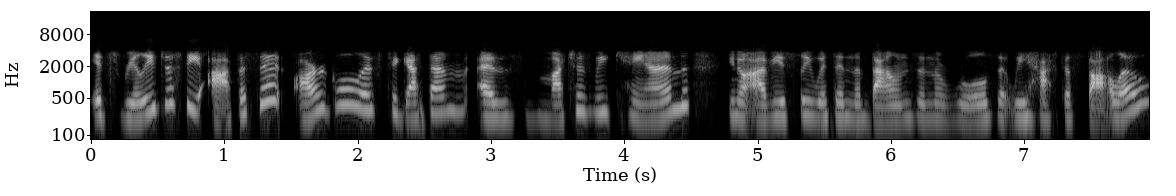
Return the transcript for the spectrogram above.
it's really just the opposite. Our goal is to get them as much as we can, you know, obviously within the bounds and the rules that we have to follow.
